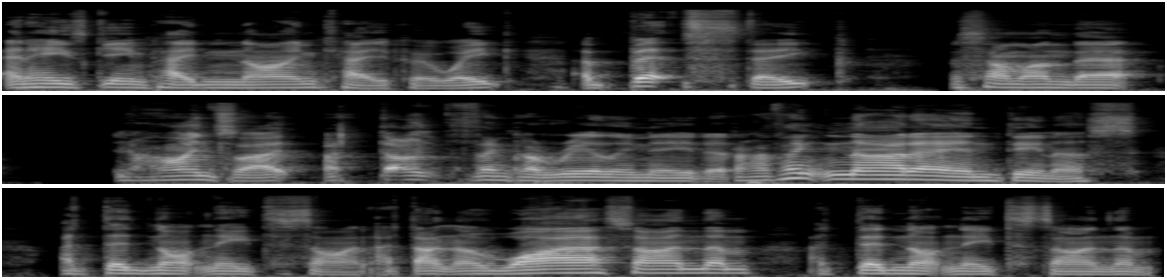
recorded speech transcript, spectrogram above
and he's getting paid 9k per week. A bit steep for someone that, in hindsight, I don't think I really need it. I think Nade and Dennis, I did not need to sign. I don't know why I signed them. I did not need to sign them,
